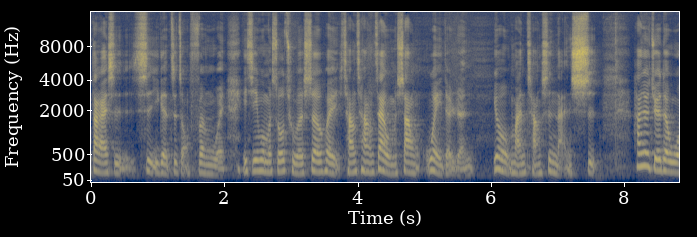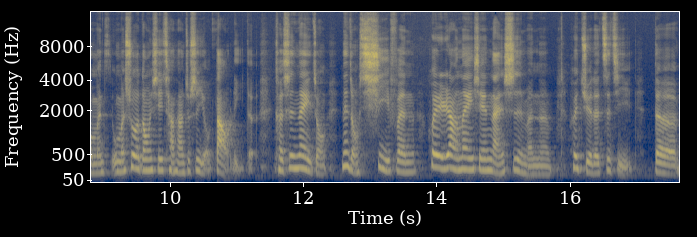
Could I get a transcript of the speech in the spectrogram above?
大概是是一个这种氛围，以及我们所处的社会，常常在我们上位的人又蛮常是男士。他就觉得我们我们说的东西常常就是有道理的，可是那种那种气氛会让那一些男士们呢，会觉得自己的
